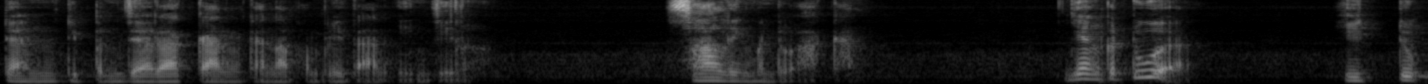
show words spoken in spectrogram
dan dipenjarakan karena pemberitaan Injil. Saling mendoakan. Yang kedua, hidup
